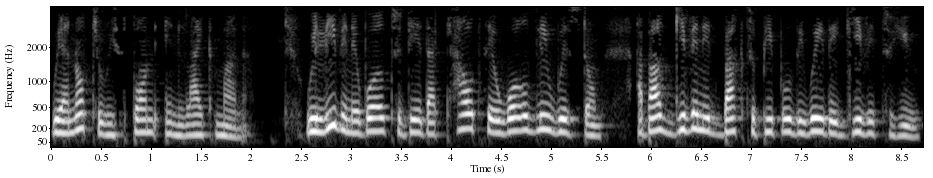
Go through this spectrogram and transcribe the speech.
We are not to respond in like manner. We live in a world today that touts a worldly wisdom about giving it back to people the way they give it to you.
